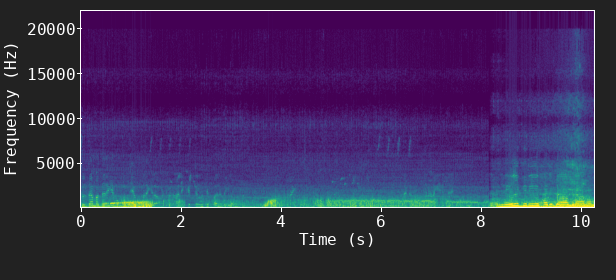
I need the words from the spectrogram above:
സുൽത്താൻ ബത്തേരിക്ക് മുപ്പത്തി ഒമ്പത് കിലോമീറ്റർ കാലിക്കറ്റ് നൂറ്റി പതിനെട്ട് കിലോമീറ്റർ. നീലഗിരി ഹരിത ഗ്രാമം.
